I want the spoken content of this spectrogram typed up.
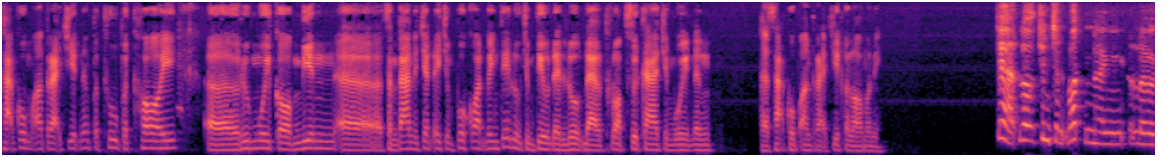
សហគមន៍អន្តរជាតិនឹងបធូរបថយឬមួយក៏មានសន្តានចិត្តអីចំពោះគាត់វិញទេលោកជំទាវដែលលោកដែលធ្លាប់ធ្វើការជាមួយនឹងសហគមន៍អន្តរជាតិកន្លងមកនេះ ចាលោកជុនច័ន្ទបុតនិងលោក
